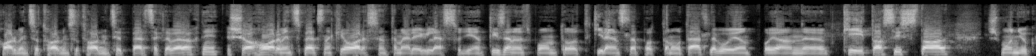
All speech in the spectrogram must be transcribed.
35-35-35 percekre berakni, és a 30 perc neki arra szerintem elég lesz, hogy ilyen 15 pontot, 9 lepattanót átlagoljon, olyan két asszisztal, és mondjuk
